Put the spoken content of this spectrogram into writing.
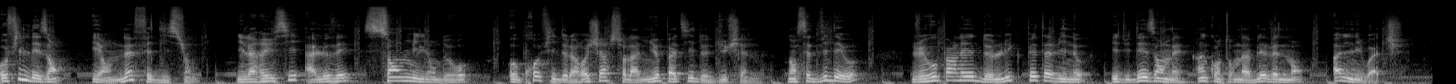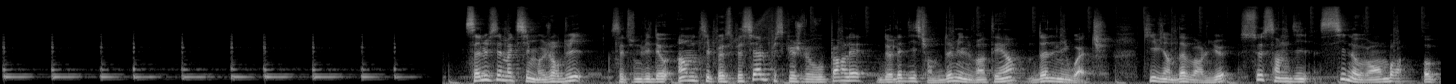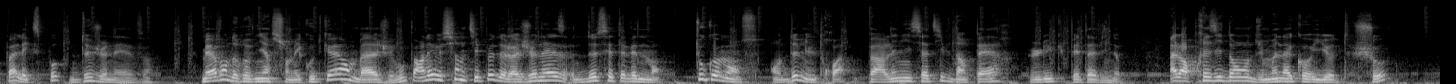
Au fil des ans, et en 9 éditions, il a réussi à lever 100 millions d'euros au profit de la recherche sur la myopathie de Duchenne. Dans cette vidéo, je vais vous parler de Luc Petavino et du désormais incontournable événement Only Watch. Salut, c'est Maxime. Aujourd'hui, c'est une vidéo un petit peu spéciale puisque je vais vous parler de l'édition 2021 d'Only Watch qui vient d'avoir lieu ce samedi 6 novembre au Palexpo de Genève. Mais avant de revenir sur mes coups de cœur, bah, je vais vous parler aussi un petit peu de la genèse de cet événement. Tout commence en 2003 par l'initiative d'un père, Luc Petavino. Alors président du Monaco Yacht Show,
